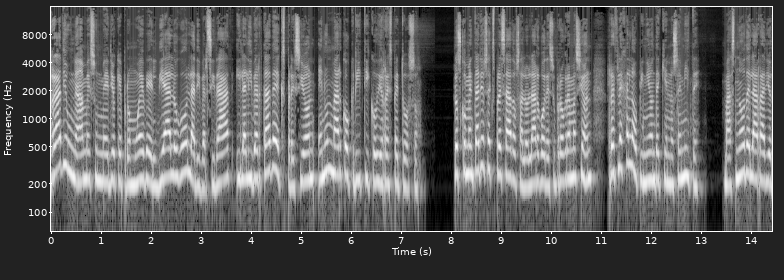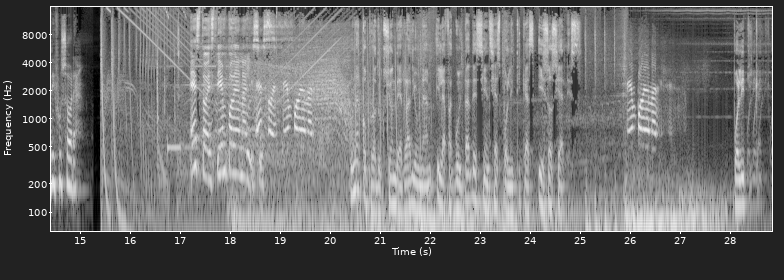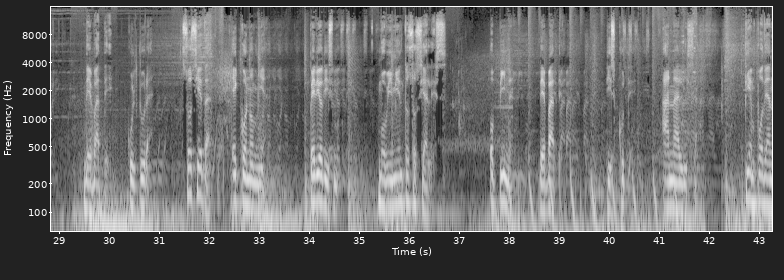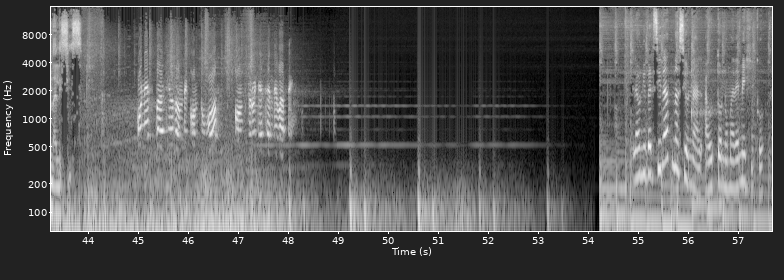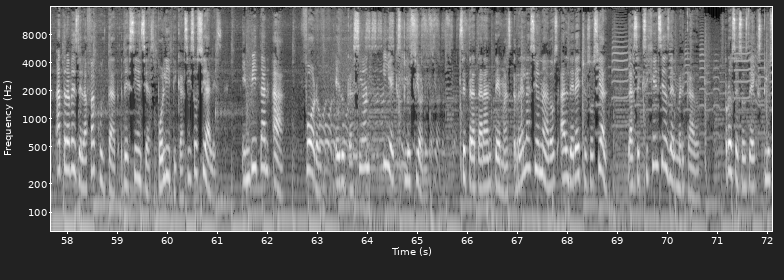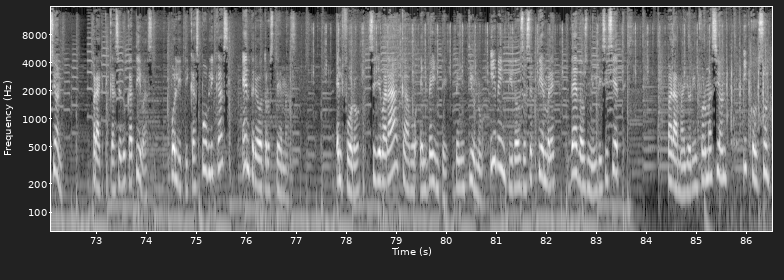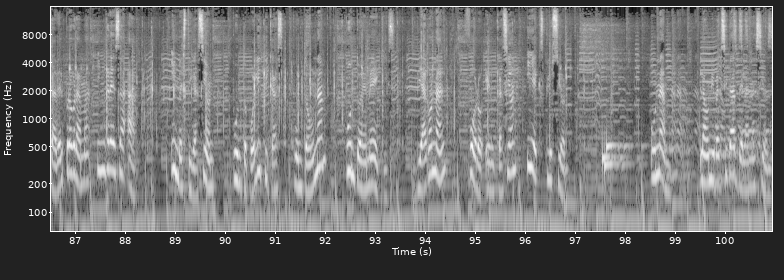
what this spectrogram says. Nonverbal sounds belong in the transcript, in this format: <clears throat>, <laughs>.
Radio UNAM es un medio que promueve el diálogo, la diversidad y la libertad de expresión en un marco crítico y respetuoso. Los comentarios expresados a lo largo de su programación reflejan la opinión de quien los emite, mas no de la radiodifusora. Esto es Tiempo de Análisis. Esto es Tiempo de Análisis. Una coproducción de Radio UNAM y la Facultad de Ciencias Políticas y Sociales. Tiempo de Análisis. Política debate, cultura, sociedad, economía, periodismo, movimientos sociales. Opina, debate, discute, analiza. Tiempo de análisis. Un espacio donde con tu voz construyes el debate. La Universidad Nacional Autónoma de México, a través de la Facultad de Ciencias Políticas y Sociales, invitan a Foro, Educación y Exclusión. Se tratarán temas relacionados al derecho social, las exigencias del mercado, procesos de exclusión, prácticas educativas, políticas públicas, entre otros temas. El foro se llevará a cabo el 20, 21 y 22 de septiembre de 2017 para mayor información y consulta del programa ingresa a investigación.políticas.unam.mx diagonal Foro Educación y Exclusión. UNAM, la Universidad de la Nación.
